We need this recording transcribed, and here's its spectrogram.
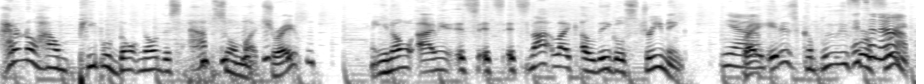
I don't know how people don't know this app so much, right? You know, I mean, it's it's it's not like illegal streaming. Yeah. Right? It is completely for It's an free. app.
